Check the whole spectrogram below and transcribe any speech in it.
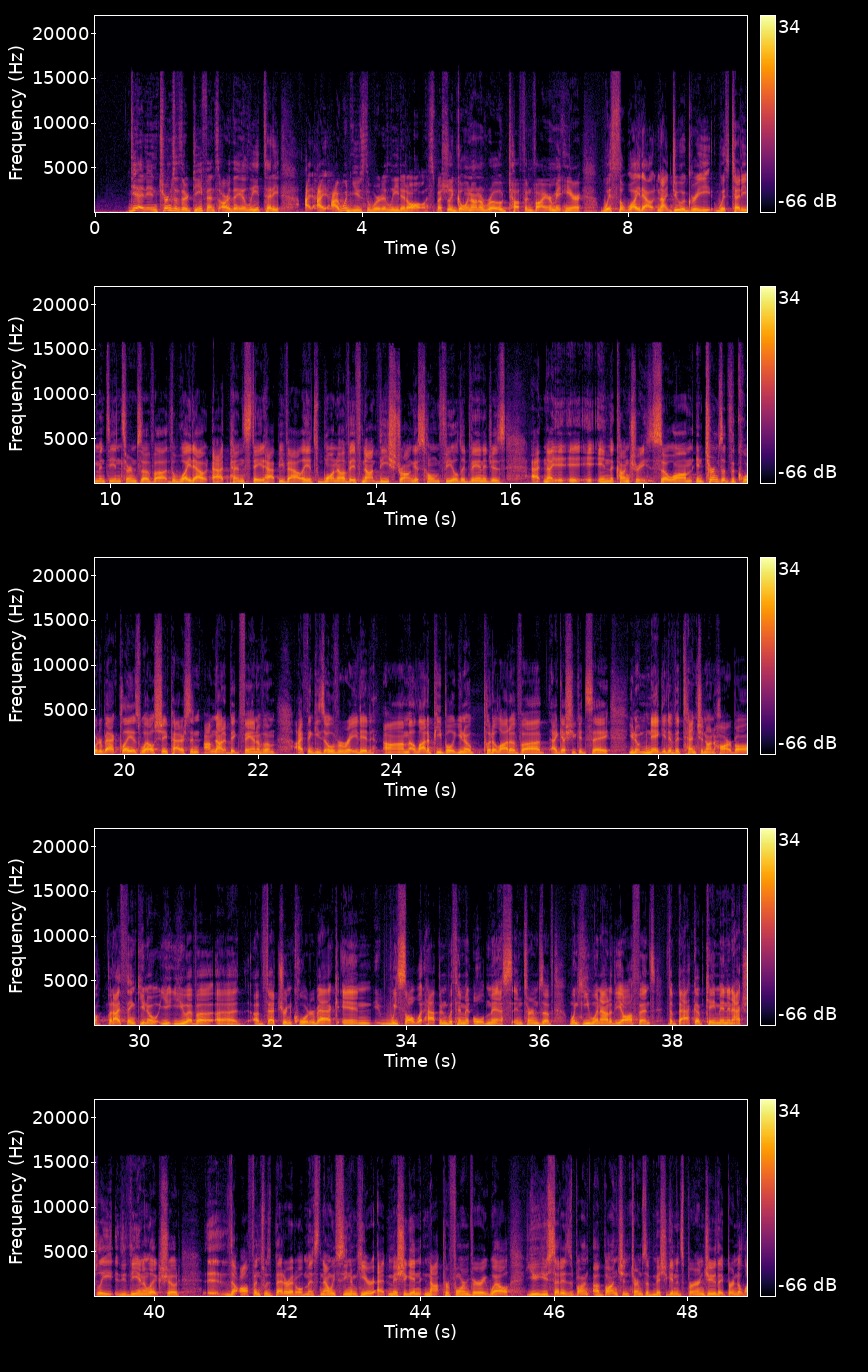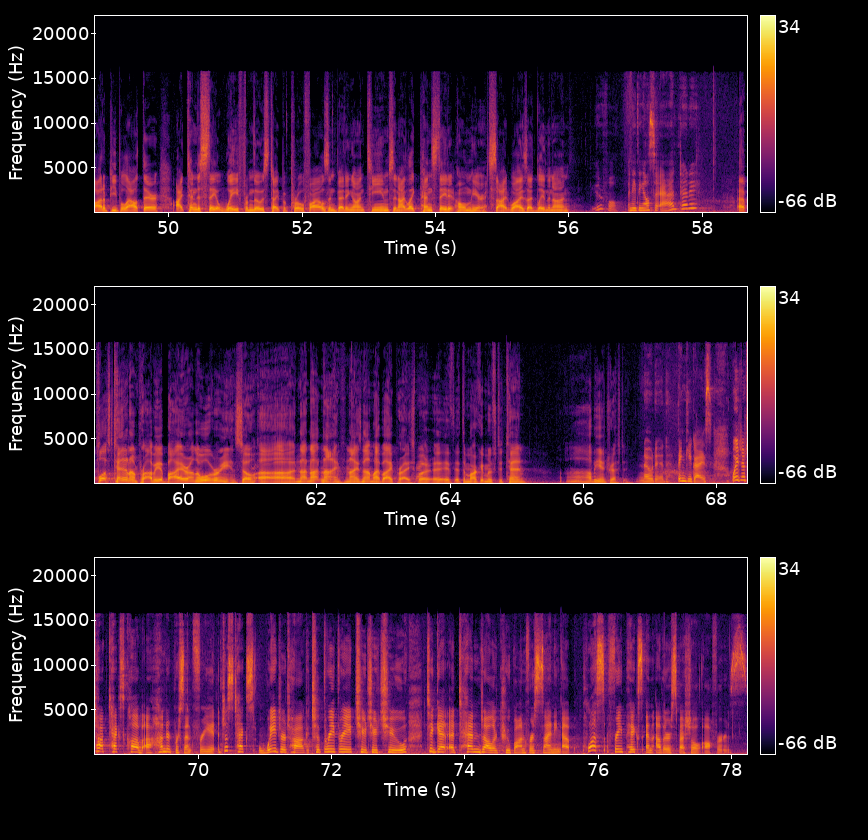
Yeah, and in terms of their defense, are they elite, Teddy? I, I, I, wouldn't use the word elite at all, especially going on a road, tough environment here with the whiteout. And I do agree with Teddy Minty in terms of uh, the whiteout at Penn State, Happy Valley. It's one of, if not the strongest home field advantages at night in the country. So, um, in terms of the quarterback play as well, Shea Patterson, I'm not a big fan of him. I think he's overrated. Um, a lot of people, you know, put a lot of, uh, I guess you could say, you know, negative attention on Harbaugh. But I think, you know, you have a, a, a veteran quarterback, and we saw what happened with him at Ole Miss in terms of when he went out of the offense, the backup came in, and actually the analytics showed uh, the offense was better at Ole Miss. Now we've seen him here at Michigan not perform very well. You you said it's a bunch in terms of Michigan. It's burned you. They burned a lot of people out there. I tend to stay away from those type of profiles and betting on teams. And I like Penn State at home here. Sidewise, I'd lay the nine. Beautiful. Anything else to add, Teddy? At plus 10, I'm probably a buyer on the Wolverines. So uh, not, not nine. Nine's not my buy price, right. but if, if the market moves to 10, uh, I'll be interested. Noted. Thank you guys. Wager Talk Text Club 100% free. Just text Wager Talk to 33222 to get a $10 coupon for signing up, plus free picks and other special offers.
